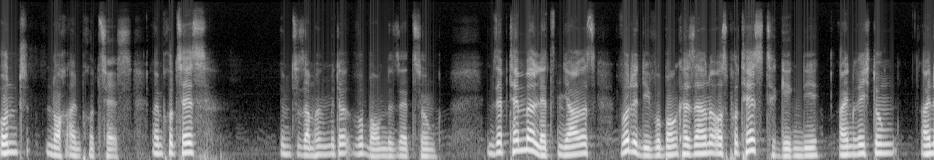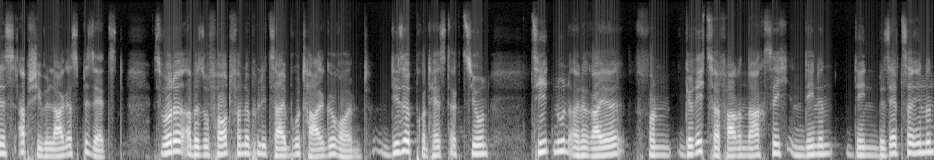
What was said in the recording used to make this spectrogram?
Und noch ein Prozess. Ein Prozess im Zusammenhang mit der Vauban-Besetzung. Im September letzten Jahres wurde die Vauban-Kaserne aus Protest gegen die Einrichtung eines Abschiebelagers besetzt. Es wurde aber sofort von der Polizei brutal geräumt. Diese Protestaktion zieht nun eine Reihe von Gerichtsverfahren nach sich, in denen den BesetzerInnen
